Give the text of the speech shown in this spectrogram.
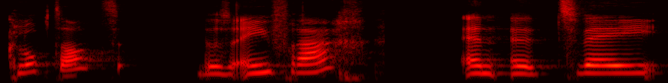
Klopt dat? Dat is één vraag. En eh, twee,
